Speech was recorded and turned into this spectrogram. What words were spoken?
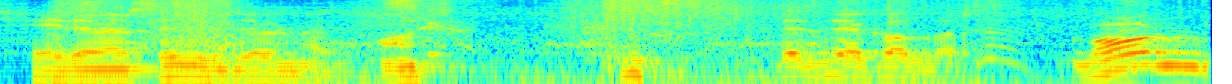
Tüfeği de verseydi biz ölmez. Beni de yakaladılar. Lan.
